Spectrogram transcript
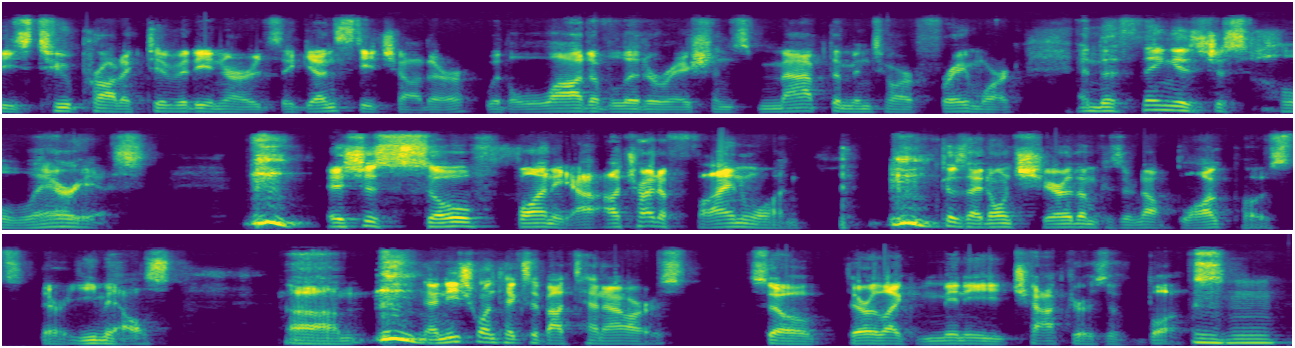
these two productivity nerds against each other with a lot of alliterations, mapped them into our framework, and the thing is just hilarious. it's just so funny. I- will try to find one because I don't share them because they're not blog posts; they're emails, um, and each one takes about ten hours. So they're like mini chapters of books, mm-hmm.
